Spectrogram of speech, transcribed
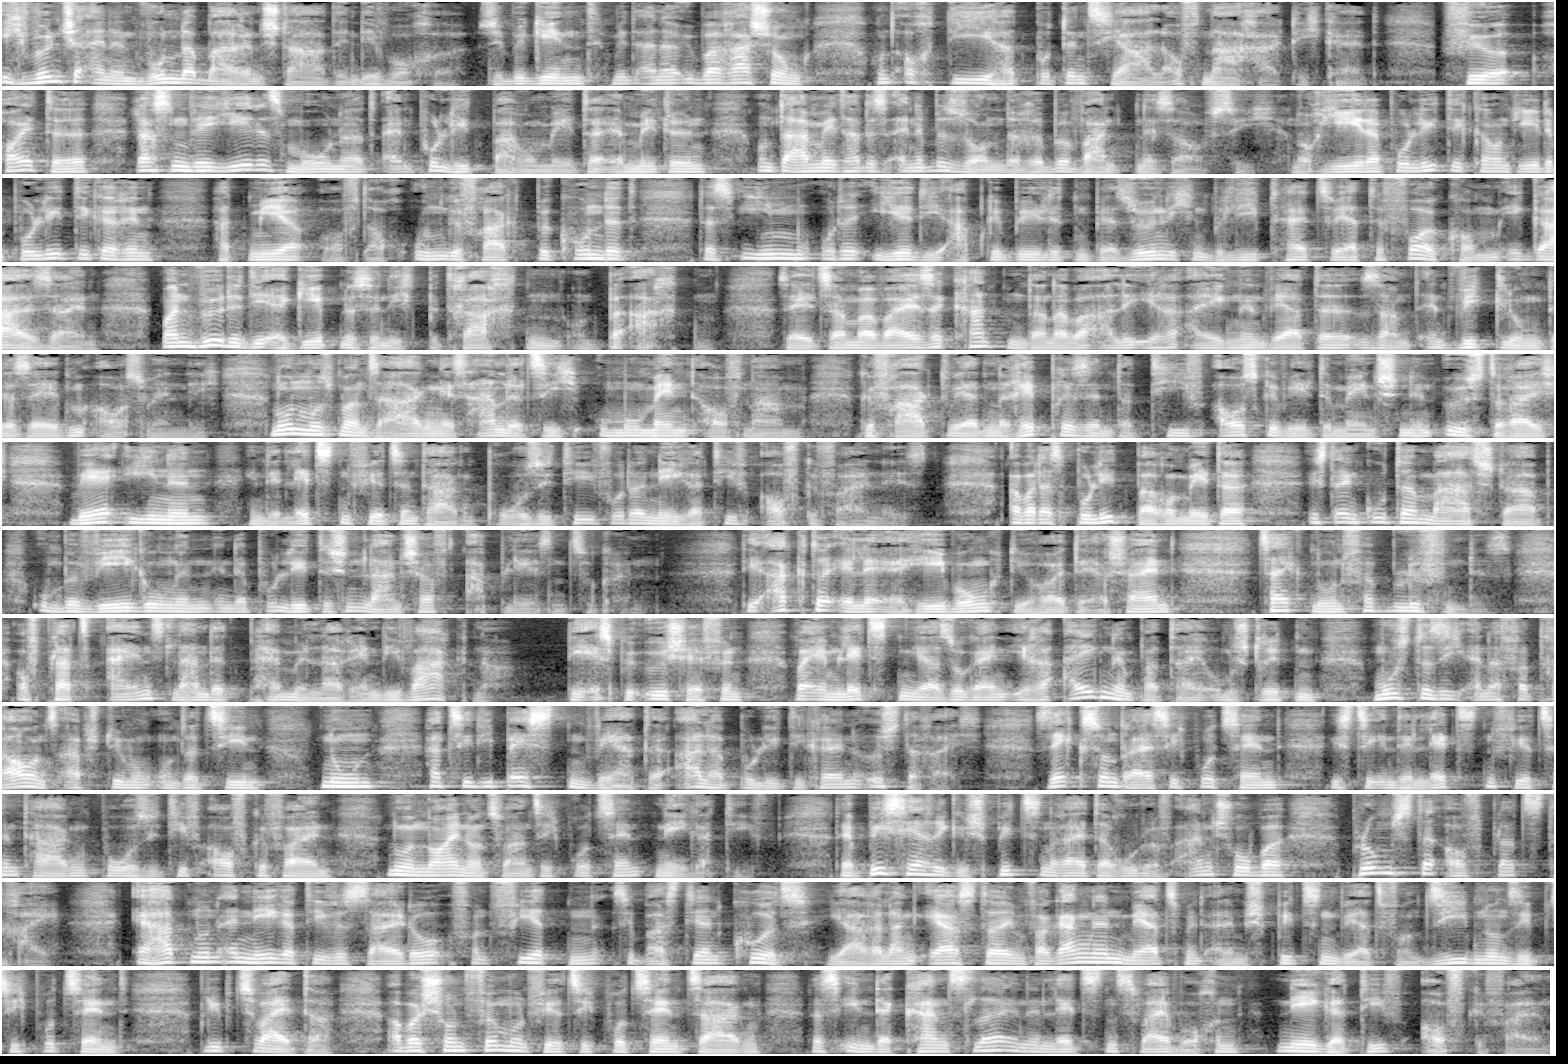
Ich wünsche einen wunderbaren Start in die Woche. Sie beginnt mit einer Überraschung und auch die hat Potenzial auf Nachhaltigkeit. Für heute lassen wir jedes Monat ein Politbarometer ermitteln und damit hat es eine besondere Bewandtnis auf sich. Noch jeder Politiker und jede Politikerin hat mir, oft auch ungefragt, bekundet, dass ihm oder ihr die abgebildeten persönlichen Beliebtheitswerte vollkommen egal seien. Man würde die Ergebnisse nicht betrachten und beachten. Seltsamerweise kannten dann aber alle ihre eigenen Werte Werte samt Entwicklung derselben auswendig. Nun muss man sagen, es handelt sich um Momentaufnahmen. Gefragt werden repräsentativ ausgewählte Menschen in Österreich, wer ihnen in den letzten 14 Tagen positiv oder negativ aufgefallen ist. Aber das Politbarometer ist ein guter Maßstab, um Bewegungen in der politischen Landschaft ablesen zu können. Die aktuelle Erhebung, die heute erscheint, zeigt nun Verblüffendes. Auf Platz 1 landet Pamela Rendi-Wagner. Die SPÖ-Chefin war im letzten Jahr sogar in ihrer eigenen Partei umstritten, musste sich einer Vertrauensabstimmung unterziehen. Nun hat sie die besten Werte aller Politiker in Österreich. 36 Prozent ist sie in den letzten 14 Tagen positiv aufgefallen, nur 29 Prozent negativ. Der bisherige Spitzenreiter Rudolf Anschober plumpste auf Platz drei. Er hat nun ein negatives Saldo von vierten Sebastian Kurz, jahrelang Erster im vergangenen März mit einem Spitzenwert von 77 Prozent, blieb Zweiter, aber schon 45 Prozent sagen, dass ihnen der Kanzler in den letzten zwei Wochen negativ aufgefallen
